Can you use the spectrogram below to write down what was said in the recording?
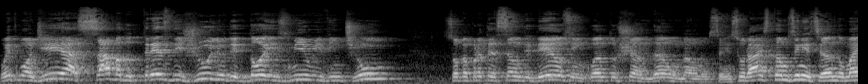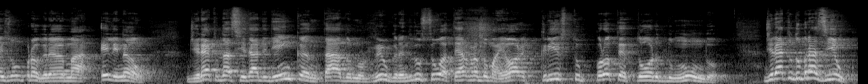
Muito bom dia, sábado 3 de julho de 2021. Sob a proteção de Deus, enquanto o Xandão não nos censurar, estamos iniciando mais um programa Ele Não. Direto da cidade de Encantado, no Rio Grande do Sul, a terra do maior Cristo protetor do mundo. Direto do Brasil,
